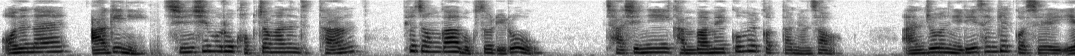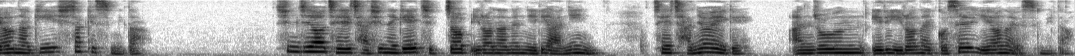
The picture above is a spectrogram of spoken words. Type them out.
어느 날 악인이 진심으로 걱정하는 듯한 표정과 목소리로 자신이 간밤에 꿈을 꿨다면서 안 좋은 일이 생길 것을 예언하기 시작했습니다. 심지어 제 자신에게 직접 일어나는 일이 아닌 제 자녀에게 안 좋은 일이 일어날 것을 예언하였습니다.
